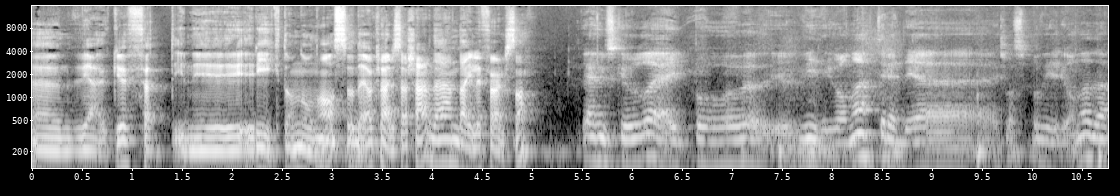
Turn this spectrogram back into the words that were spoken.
Uh, vi er jo ikke født inn i rikdom, noen av oss. Og det å klare seg sjøl, det er en deilig følelse. Jeg husker jo da jeg gikk på videregående, tredje klasse på videregående da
